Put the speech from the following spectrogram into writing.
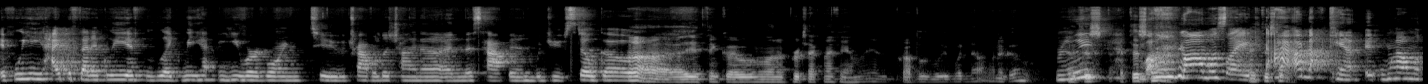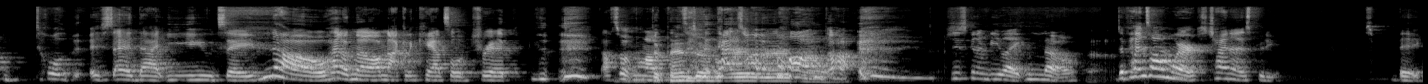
if we hypothetically if like we you were going to travel to China and this happened? Would you still go? Uh, I think I would want to protect my family and probably would not want to go. Really? At this, at this mom, mom was like, At this time. I, "I'm not can't." Mom told said that you would say, "No, hell no, I'm not going to cancel a trip." That's what mom. Depends on That's where what mom thought. She's going to be like, "No." Depends on where. China is pretty it's big,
